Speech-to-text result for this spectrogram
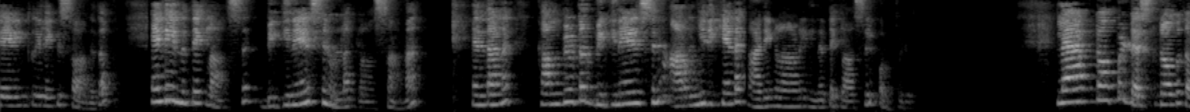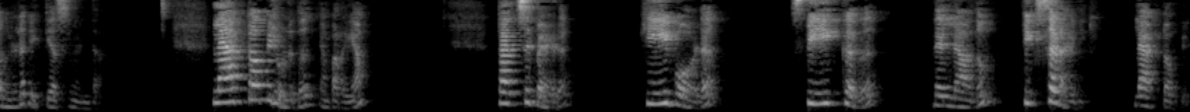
ലേണിംഗ് സ്വാഗതം. എന്റെ ഇന്നത്തെ ക്ലാസ് ബിഗിനേഴ്സിനുള്ള ക്ലാസ് ആണ് എന്താണ്? കമ്പ്യൂട്ടർ ബിഗിനേഴ്സിന് അറിഞ്ഞിരിക്കേണ്ട കാര്യങ്ങളാണ് ഇന്നത്തെ ക്ലാസ്സിൽ ഉൾപ്പെടുന്നത്. ലാപ്ടോപ്പ് ഡെസ്ക്ടോപ്പ് തമ്മിലുള്ള വ്യത്യാസം എന്താ ലാപ്ടോപ്പിലുള്ളത് ഞാൻ പറയാം. ടച്ച് പാഡ് കീബോർഡ് സ്പീക്കർ ഇതെല്ലാതും ഫിക്സഡ് ആയിരിക്കും ലാപ്ടോപ്പിൽ.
